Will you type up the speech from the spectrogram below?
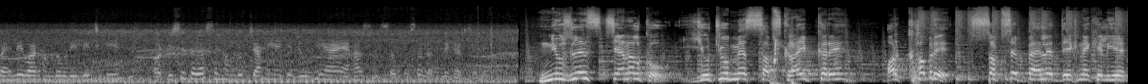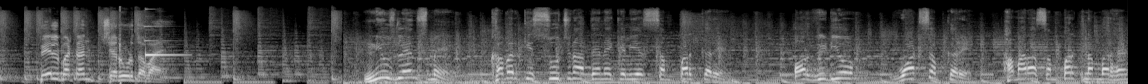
पहली बार हम लोग रिलीज़ किए हैं और इसी तरह से हम लोग चाहेंगे कि जो भी आए यहाँ से सब कुशल अपने घर चले जाएँ। न्यूजीलैंड चैनल को यूट्यूब में सब्सक्राइब करें और खबरें सबसे पहले देखने के लिए बेल बटन ज़रूर दबाएँ। लेंस में खबर की सूचना देने के लिए संपर्क करें और वीडियो व्हाट्सएप करें हमारा संपर्क नंबर है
